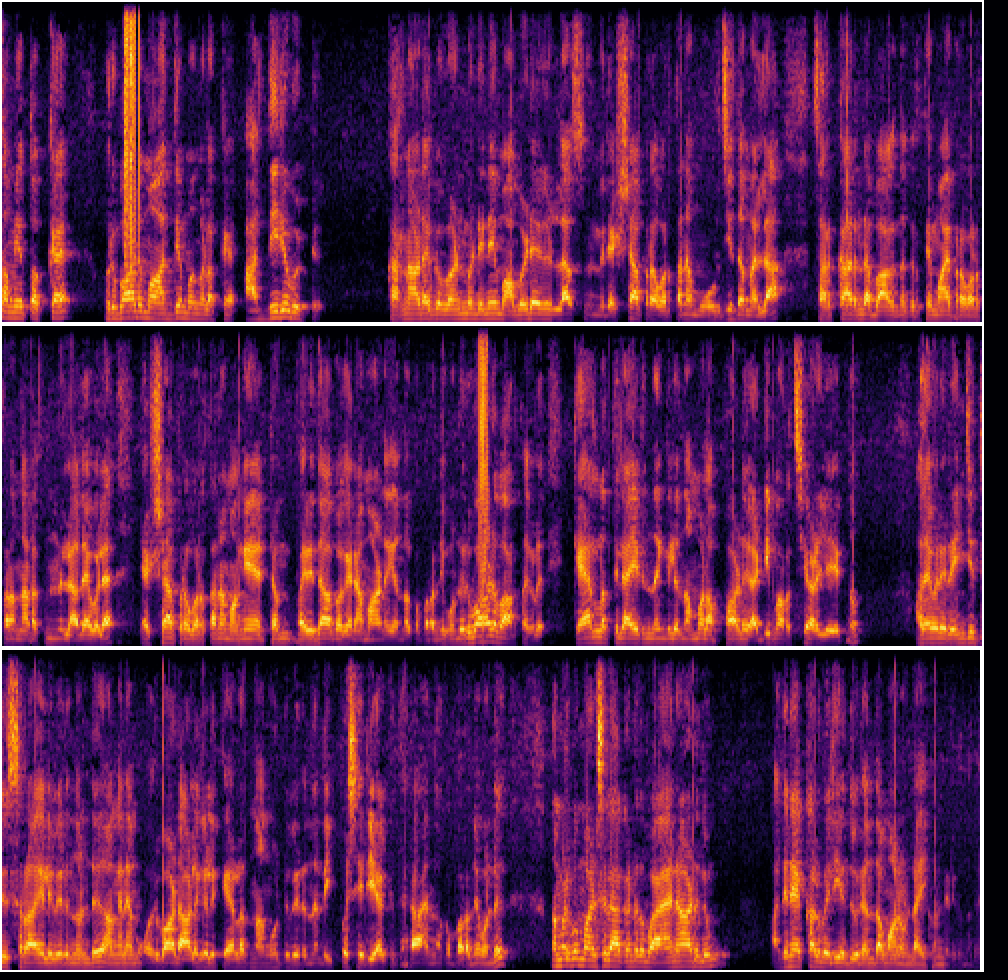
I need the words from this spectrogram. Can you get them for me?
സമയത്തൊക്കെ ഒരുപാട് മാധ്യമങ്ങളൊക്കെ അതിരുവിട്ട് കർണാടക ഗവൺമെന്റിനെയും അവിടെയുള്ള രക്ഷാപ്രവർത്തനം ഊർജിതമല്ല. സർക്കാരിന്റെ ഭാഗത്ത് കൃത്യമായ പ്രവർത്തനം നടക്കുന്നില്ല. അതേപോലെ രക്ഷാപ്രവർത്തനം അങ്ങേയറ്റം പരിതാപകരമാണ് എന്നൊക്കെ പറഞ്ഞുകൊണ്ട് ഒരുപാട് വാർത്തകൾ കേരളത്തിലായിരുന്നെങ്കിൽ നമ്മൾ അപ്പാട് അടിമറച്ച് കളിയായിരുന്നു അതേപോലെ രഞ്ജിത്ത് ഇസ്രായേൽ വരുന്നുണ്ട്. അങ്ങനെ ഒരുപാട് ആളുകൾ കേരളത്തിൽ നിന്ന് അങ്ങോട്ട് വരുന്നുണ്ട്. ഇപ്പൊ ശരിയാക്കി തരാ എന്നൊക്കെ പറഞ്ഞുകൊണ്ട് നമ്മളിപ്പോൾ മനസ്സിലാക്കേണ്ടത് വയനാടിലും അതിനേക്കാൾ വലിയ ദുരന്തമാണ് ഉണ്ടായിക്കൊണ്ടിരിക്കുന്നത്.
